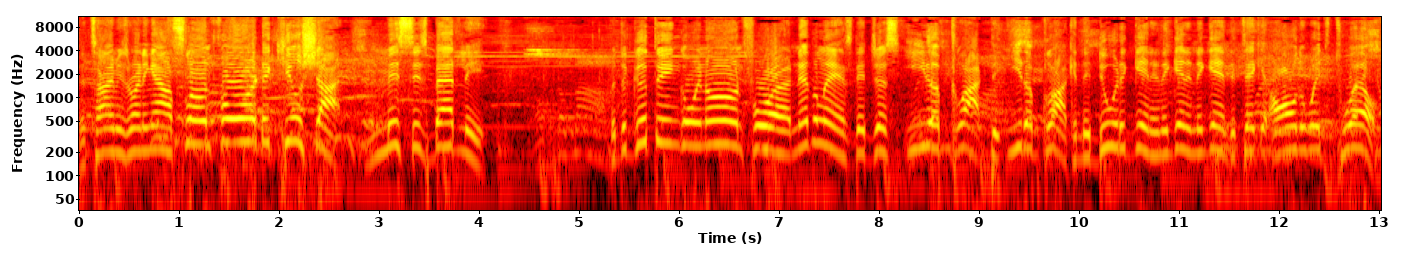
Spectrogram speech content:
the time is running out. Sloan for the kill shot, misses badly. But the good thing going on for uh, Netherlands, they just eat up clock, they eat up clock, and they do it again and again and again. They take it all the way to 12.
